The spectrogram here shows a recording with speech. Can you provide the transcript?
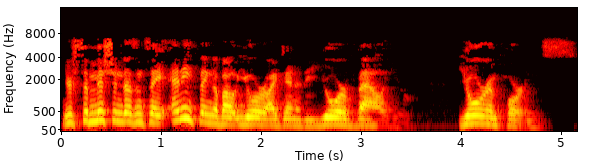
Your submission doesn't say anything about your identity, your value, your importance.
